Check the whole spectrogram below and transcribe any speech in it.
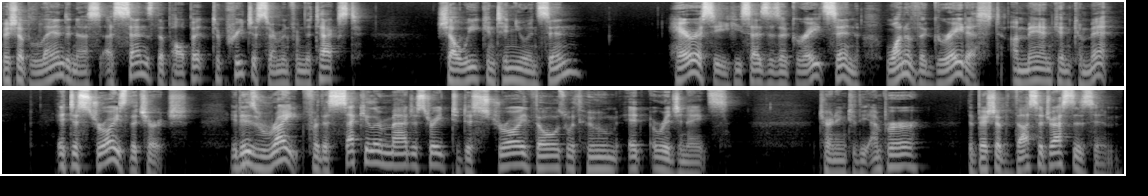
Bishop Landinus ascends the pulpit to preach a sermon from the text Shall we continue in sin? Heresy, he says, is a great sin, one of the greatest a man can commit. It destroys the church. It is right for the secular magistrate to destroy those with whom it originates. Turning to the emperor, the bishop thus addresses him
